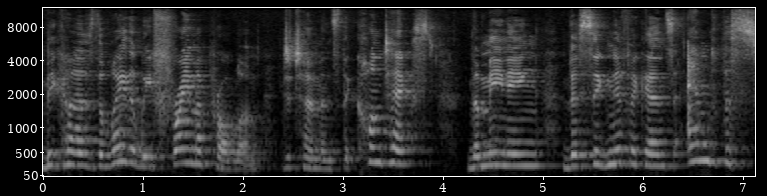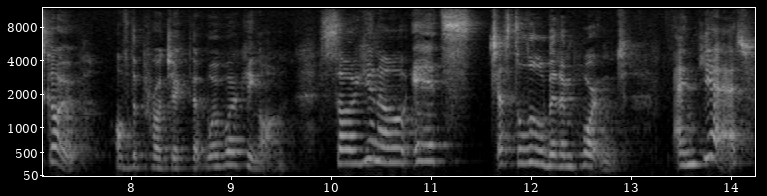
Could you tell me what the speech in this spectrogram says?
Because the way that we frame a problem determines the context, the meaning, the significance, and the scope of the project that we're working on. So, you know, it's just a little bit important. And yet,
